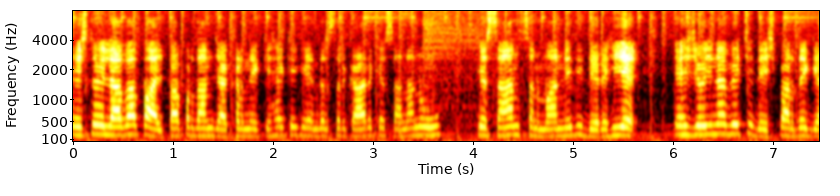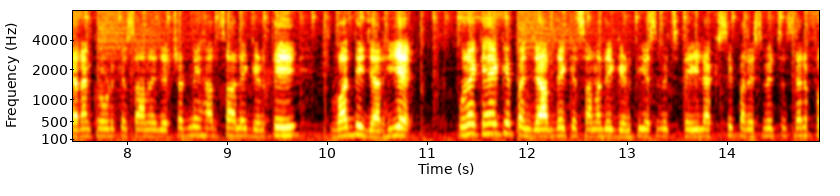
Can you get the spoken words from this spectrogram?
ਇਸ ਤੋਂ ਇਲਾਵਾ ਭਾਜਪਾ ਪ੍ਰਧਾਨ ਜਾਖੜ ਨੇ ਕਿਹਾ ਕਿ ਕੇਂਦਰ ਸਰਕਾਰ ਕਿਸਾਨਾਂ ਨੂੰ ਕਿਸਾਨ ਸਨਮਾਨ ਨਿਧੀ ਦੇ ਰਹੀ ਹੈ। ਇਸ ਯੋਜਨਾ ਵਿੱਚ ਦੇਸ਼ ਭਰ ਦੇ 11 ਕਰੋੜ ਕਿਸਾਨ ਰਜਿਸਟਰਡ ਨੇ ਹਰ ਸਾਲ ਇਹ ਗਿਣਤੀ ਵਧਦੀ ਜਾ ਰਹੀ ਹੈ। ਉਹਨਾਂ ਕਿਹਾ ਕਿ ਪੰਜਾਬ ਦੇ ਕਿਸਾਨਾਂ ਦੀ ਗਿਣਤੀ ਇਸ ਵਿੱਚ 23 ਲੱਖ ਸੀ, ਪਰ ਇਸ ਵਿੱਚ ਸਿਰਫ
